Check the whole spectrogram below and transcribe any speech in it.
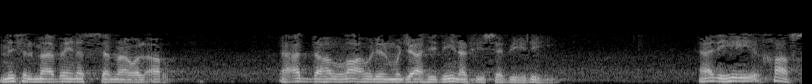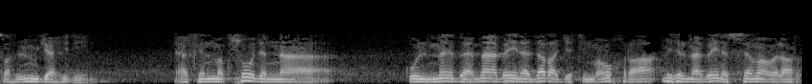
مثل ما بين السماء والأرض. أعدها الله للمجاهدين في سبيله. هذه خاصة للمجاهدين لكن المقصود أن قل ما بين درجة وأخرى مثل ما بين السماء والأرض.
